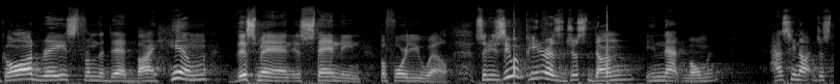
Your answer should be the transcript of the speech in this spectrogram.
God raised from the dead, by him this man is standing before you well. So, do you see what Peter has just done in that moment? Has he not just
